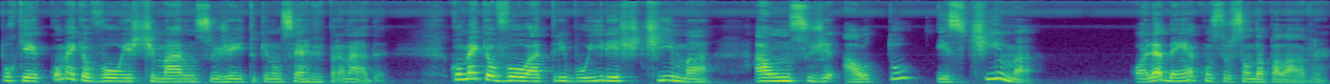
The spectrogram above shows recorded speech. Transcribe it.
Porque como é que eu vou estimar um sujeito que não serve para nada? Como é que eu vou atribuir estima a um sujeito? Autoestima. Olha bem a construção da palavra.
